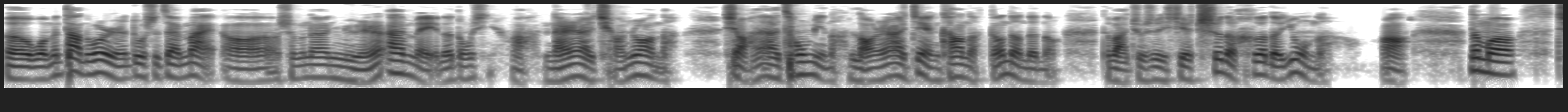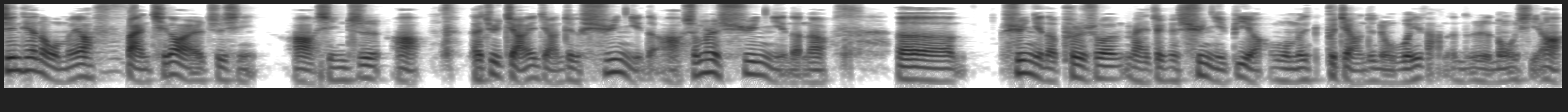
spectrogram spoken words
呃，我们大多数人都是在卖啊什么呢？女人爱美的东西啊，男人爱强壮的，小孩爱聪明的，老人爱健康的，等等等等，对吧？就是一些吃的、喝的、用的啊。那么今天呢，我们要反其道而执行。啊，行知啊，来去讲一讲这个虚拟的啊，什么是虚拟的呢？呃，虚拟的不是说买这个虚拟币啊，我们不讲这种违法的这东西啊。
